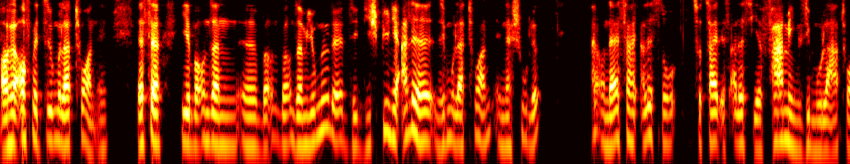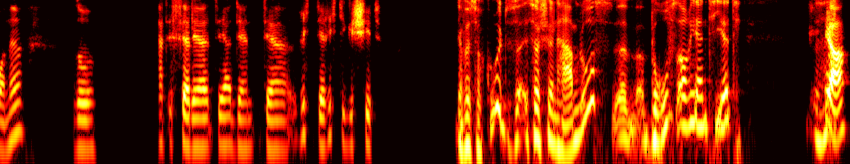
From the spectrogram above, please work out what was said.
Aber hör auf mit Simulatoren. Ey. Das ist ja hier bei, unseren, äh, bei, bei, unserem Junge, der, die, die, spielen hier alle Simulatoren in der Schule. Ja, und da ist halt alles so, zurzeit ist alles hier Farming-Simulator, ne? So das ist ja der, der, der, der, der richtige Shit. Ja, aber ist doch gut. Ist doch schön harmlos, äh, berufsorientiert. Ja.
